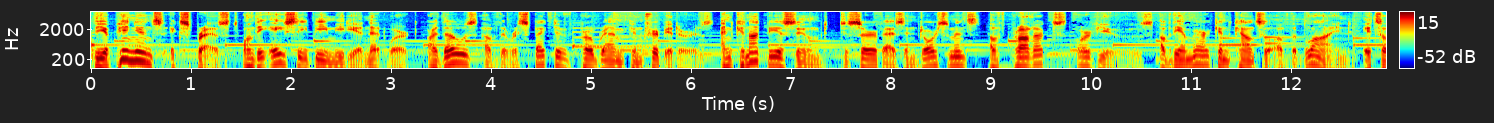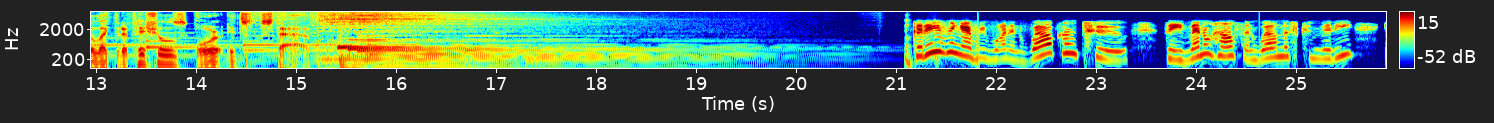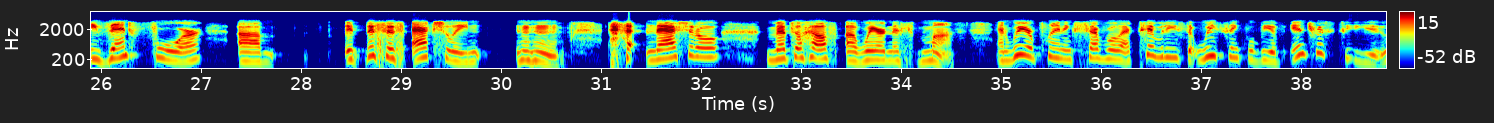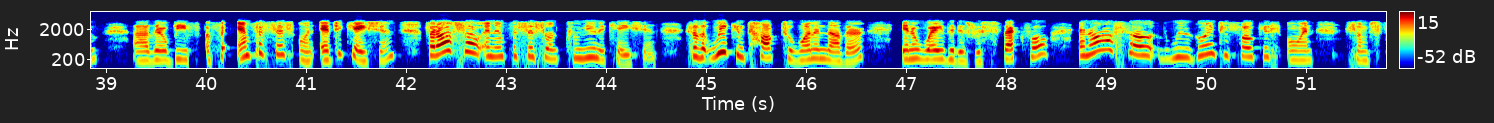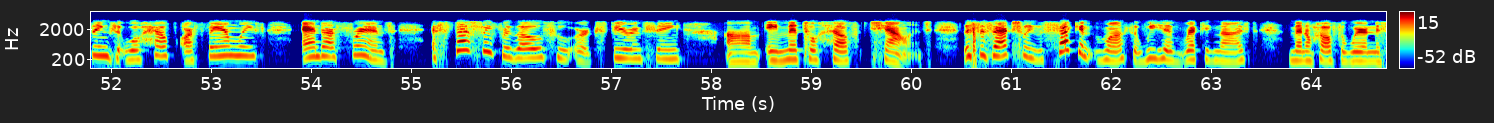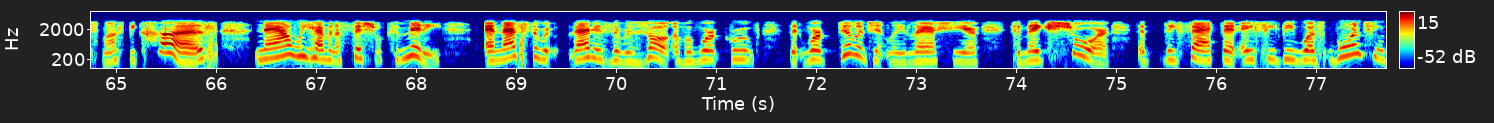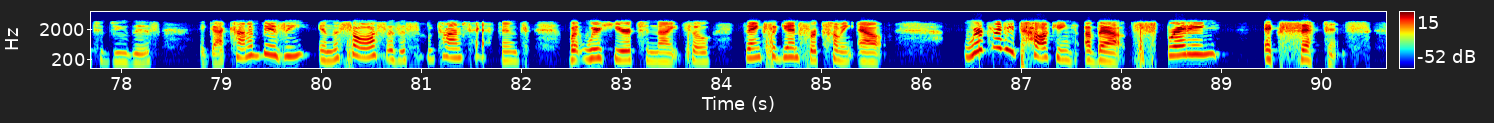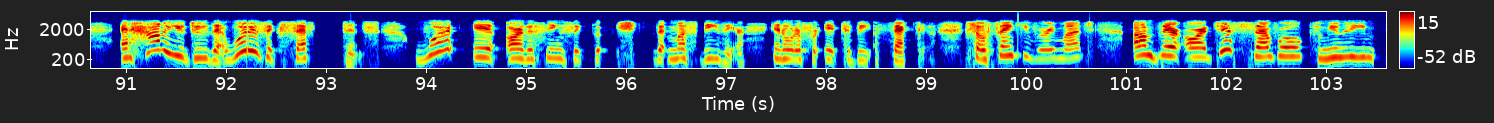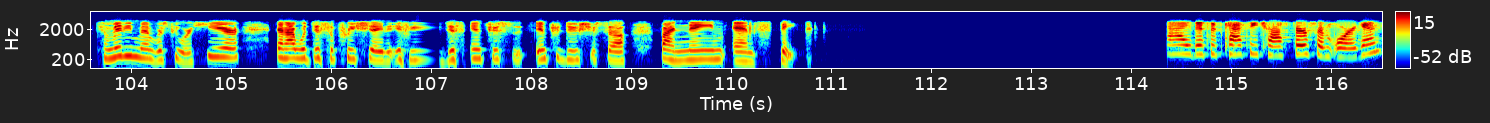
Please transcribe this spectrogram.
The opinions expressed on the ACB Media Network are those of the respective program contributors and cannot be assumed to serve as endorsements of products or views of the American Council of the Blind, its elected officials, or its staff. Good evening, everyone, and welcome to the Mental Health and Wellness Committee event for. Um, it, this is actually Mhm. National Mental Health Awareness Month. And we are planning several activities that we think will be of interest to you. Uh, there will be f- emphasis on education, but also an emphasis on communication so that we can talk to one another in a way that is respectful. And also, we're going to focus on some things that will help our families and our friends, especially for those who are experiencing um, a mental health challenge. This is actually the second month that we have recognized Mental Health Awareness Month because now we have an official committee. And that's the that is the result of a work group that worked diligently last year to make sure that the fact that ACB was wanting to do this it got kind of busy in the sauce, as it sometimes happens, but we're here tonight. So thanks again for coming out we're going to be talking about spreading acceptance. And how do you do that? What is acceptance? What are the things that that must be there in order for it to be effective? So thank you very much. Um, there are just several community committee members who are here, and I would just appreciate it if you just introduce yourself by name and state. Hi, this is Cassie Trosper from Oregon.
